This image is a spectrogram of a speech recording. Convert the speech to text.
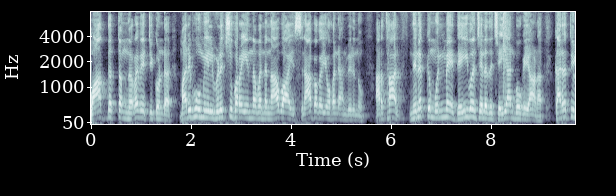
വാഗ്ദത്വം നിറവേറ്റിക്കൊണ്ട് മരുഭൂമിയിൽ വിളിച്ചു പറയുന്നവന്റെ നാവായി സ്നാപക യോഹന്നാൻ വരുന്നു. അർത്ഥാൽ നിനക്ക് മുൻമേ ദൈവം ചിലത് ചെയ്യാൻ പോകുകയാണ്. കരത്തിൽ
